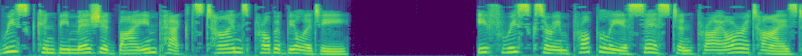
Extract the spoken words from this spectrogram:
Risk can be measured by impacts times probability. If risks are improperly assessed and prioritized,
